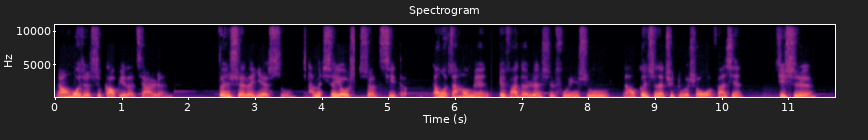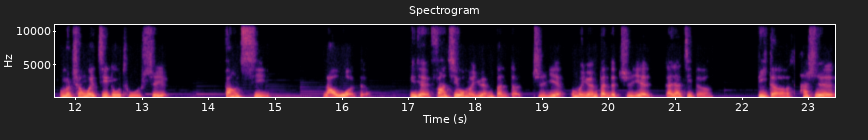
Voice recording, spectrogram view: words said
然后或者是告别了家人，跟随了耶稣。他们是有舍弃的。当我在后面越发的认识福音书，然后更深的去读的时候，我发现，其实我们成为基督徒是放弃老我的，并且放弃我们原本的职业。我们原本的职业，大家记得，彼得他是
